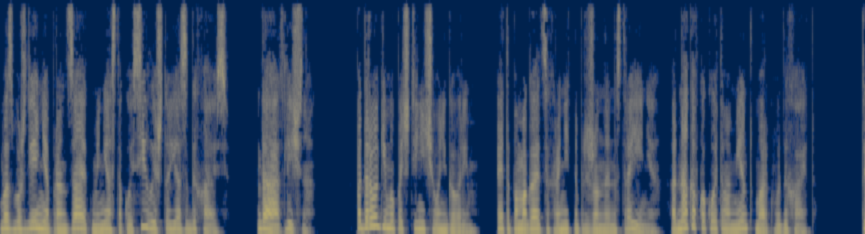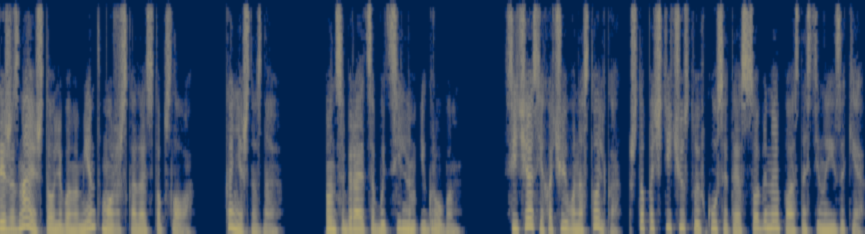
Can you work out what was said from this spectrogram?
Возбуждение пронзает меня с такой силой, что я задыхаюсь. Да, отлично. По дороге мы почти ничего не говорим. Это помогает сохранить напряженное настроение. Однако в какой-то момент Марк выдыхает. «Ты же знаешь, что в любой момент можешь сказать стоп-слово?» «Конечно, знаю». Он собирается быть сильным и грубым. Сейчас я хочу его настолько, что почти чувствую вкус этой особенной опасности на языке.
